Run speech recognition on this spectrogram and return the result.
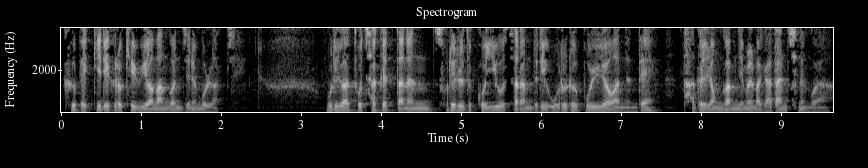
그 백길이 그렇게 위험한 건지는 몰랐지. 우리가 도착했다는 소리를 듣고 이웃 사람들이 우르르 몰려왔는데 다들 영감님을 막 야단치는 거야.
